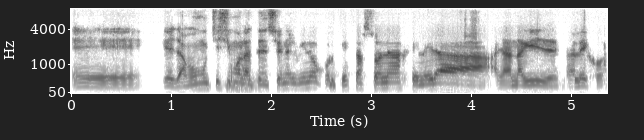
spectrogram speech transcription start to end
eh, que llamó muchísimo la atención el vino porque esta zona genera, allá anda Guille, está lejos,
